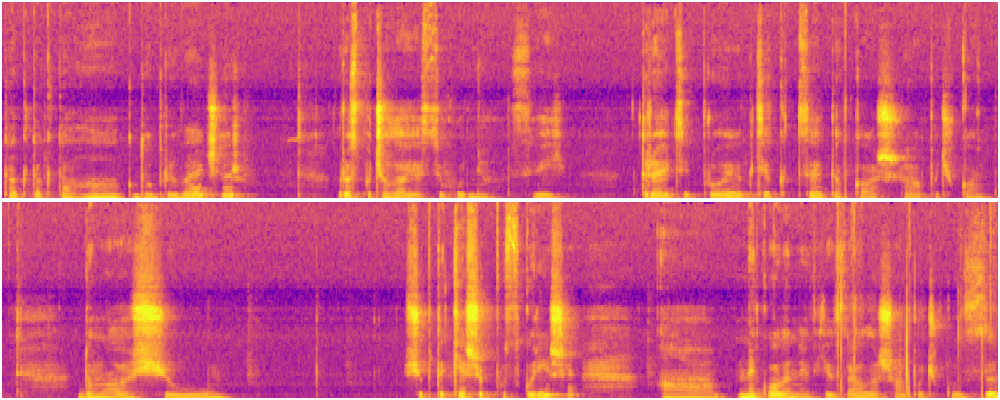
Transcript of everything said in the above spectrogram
Так, так, так, добрий вечір. Розпочала я сьогодні свій третій проєктик. Це така шапочка. Думала, що щоб таке, щоб поскоріше. А ніколи не в'язала шапочку з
